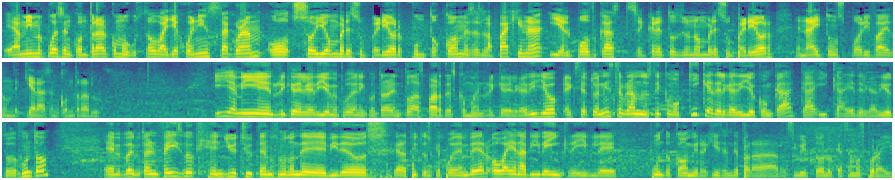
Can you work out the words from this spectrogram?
Eh, a mí me puedes encontrar como Gustavo Vallejo en Instagram o soyhombresuperior.com, esa es la página, y el podcast Secretos de un Hombre Superior en iTunes, Spotify, donde quieras encontrarlo. Y a mí, Enrique Delgadillo, me pueden encontrar en todas partes como Enrique Delgadillo, excepto en Instagram, donde estoy como Kike Delgadillo con K, K-I-K-E Delgadillo, todo junto. Eh, me pueden encontrar en Facebook, en YouTube, tenemos un montón de videos gratuitos que pueden ver, o vayan a viveincreíble.com y regístrense para recibir todo lo que hacemos por ahí.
